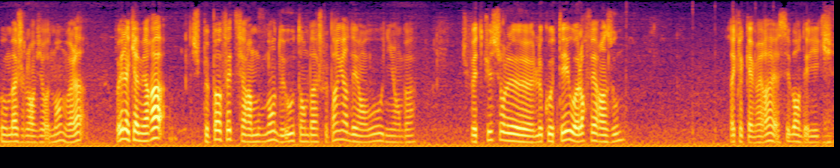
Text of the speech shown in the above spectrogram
hommage à l'environnement, voilà. Vous voyez la caméra, je peux pas au fait faire un mouvement de haut en bas, je peux pas regarder en haut ni en bas. Je peux être que sur le, côté ou alors faire un zoom. C'est vrai que la caméra est assez bordélique.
